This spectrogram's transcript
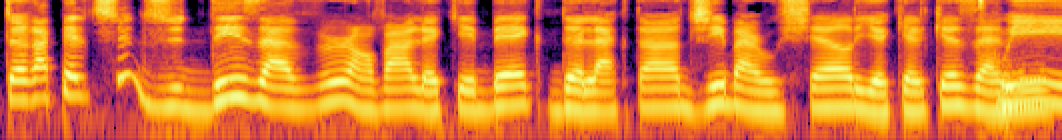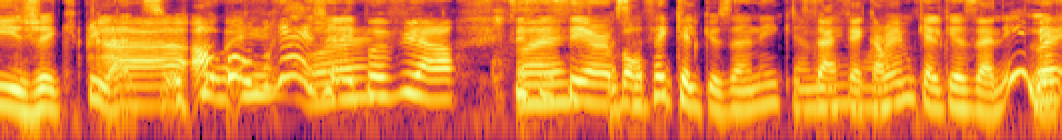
te rappelles-tu du désaveu envers le Québec de l'acteur Jay Baruchel il y a quelques années? Oui, j'ai écrit là-dessus. Ah, ah, pour vrai, je l'avais pas vu. Alors, c'est- un Ça bon fait quelques années quand Ça même. fait quand ouais. même quelques années, mais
